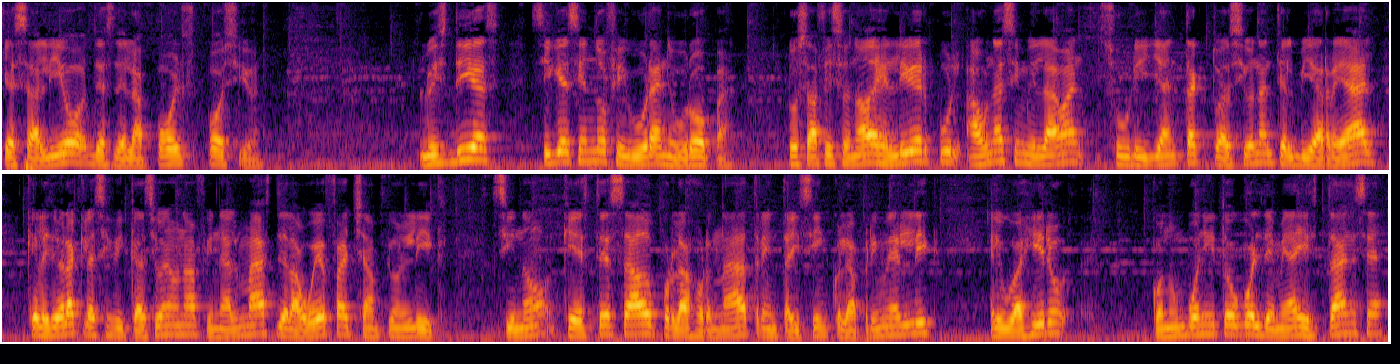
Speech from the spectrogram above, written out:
que salió desde la pole position. Luis Díaz sigue siendo figura en Europa, los aficionados del Liverpool aún asimilaban su brillante actuación ante el Villarreal, que les dio la clasificación a una final más de la UEFA Champions League, sino que este sábado por la jornada 35 de la Premier League, el Guajiro, con un bonito gol de media distancia,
